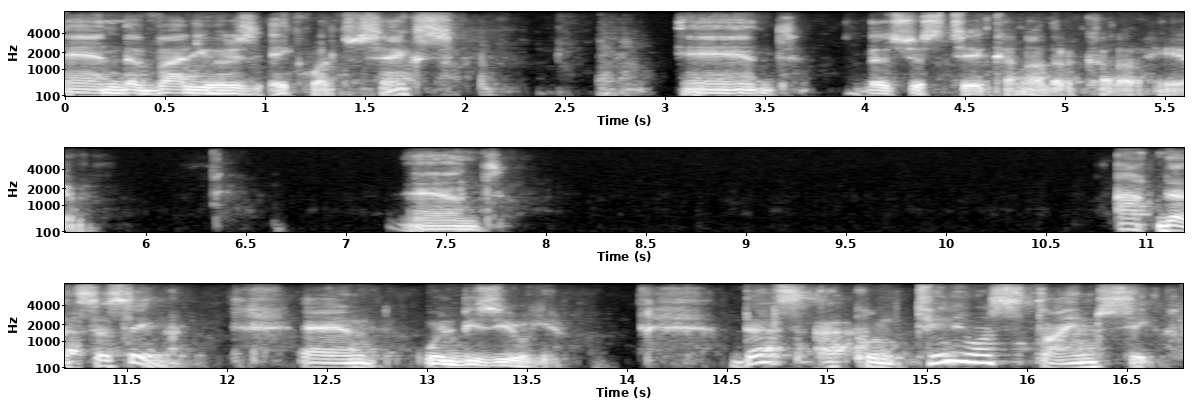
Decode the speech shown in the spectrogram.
and the value is equal to six. And let's just take another color here. And ah, that's a signal and will be zero here. That's a continuous time signal.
